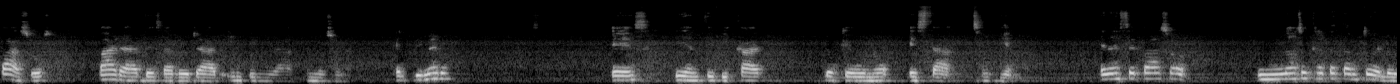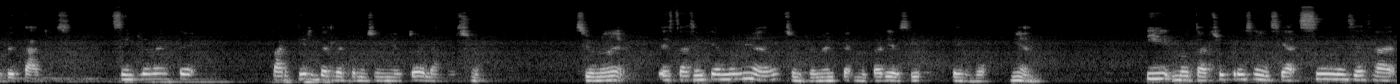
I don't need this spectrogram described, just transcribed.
pasos para desarrollar intimidad emocional. El primero es identificar lo que uno está sintiendo. En este paso no se trata tanto de los detalles, simplemente partir del reconocimiento de la emoción. Si uno está sintiendo miedo, simplemente notar y decir tengo miedo. Y notar su presencia sin necesidad,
